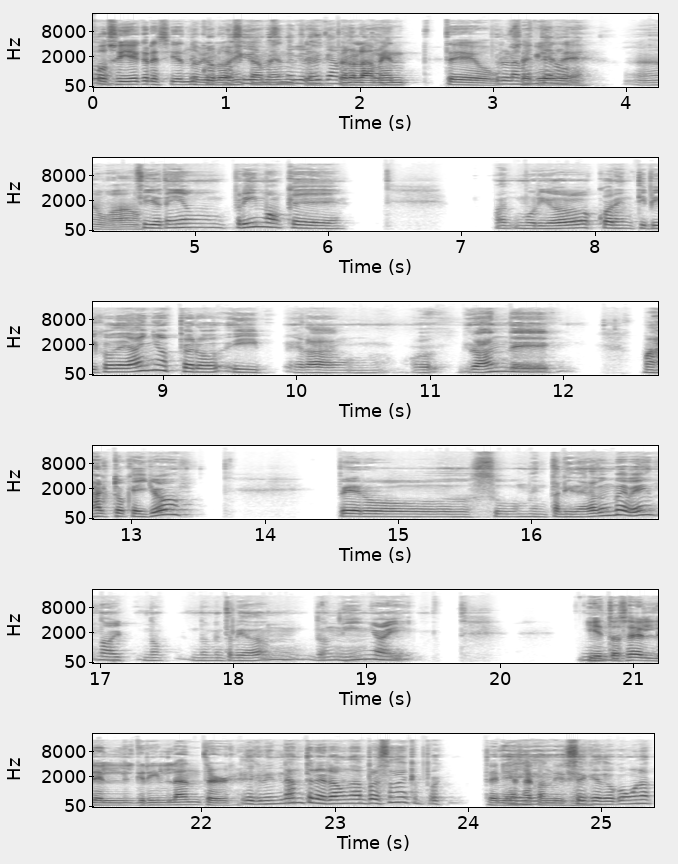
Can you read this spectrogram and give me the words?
cuerpo sigue creciendo El cuerpo sigue biológicamente, pero la mente o pero la se mente no. quede. Ah, wow. Sí, yo tenía un primo que murió a los cuarenta y pico de años, pero y era grande, más alto que yo, pero su mentalidad era de un bebé, no, no, no mentalidad de un, de un niño. Y, Y entonces el del Green Lantern el Green Lantern era una persona que pues tenía esa eh, condición. se quedó con una,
